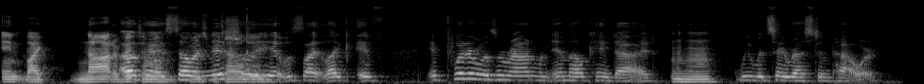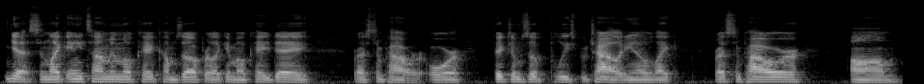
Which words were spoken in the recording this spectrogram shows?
and like not a victim Okay, so initially brutality. it was like like if if Twitter was around when MLK died, mm-hmm. we would say rest in power. Yes, and like anytime MLK comes up or like MLK Day, rest in power, or victims of police brutality, you know, like rest in power. Um,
